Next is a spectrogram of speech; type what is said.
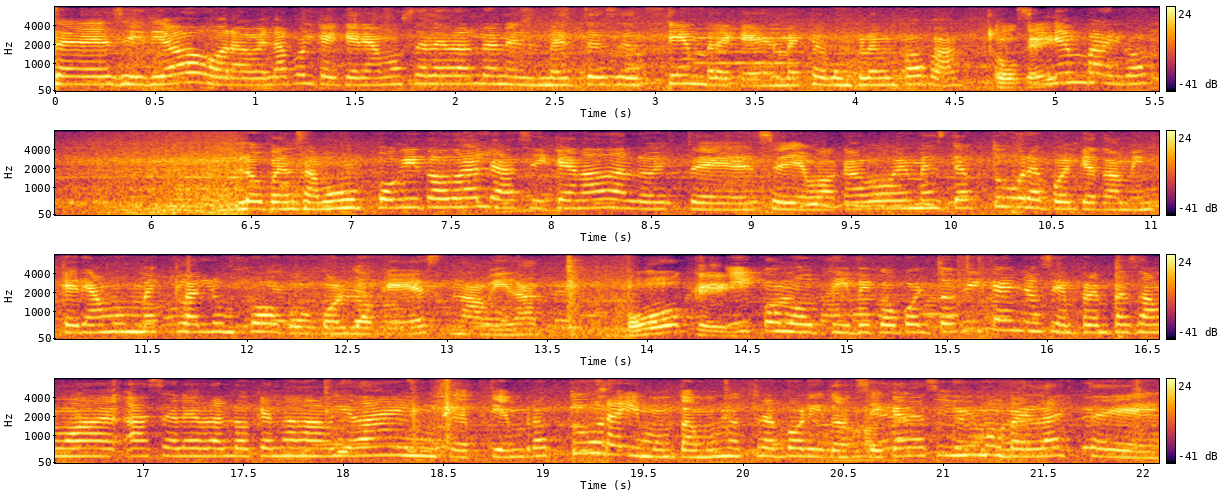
se decidió ahora, ¿verdad? Porque queríamos celebrarlo en el mes de septiembre, que es el mes que cumple mi papá. Sin embargo, lo pensamos un poquito tarde, así que nada, lo, este, se llevó a cabo el mes de octubre porque también queríamos mezclarlo un poco con lo que es Navidad. Ok. Y como típico puertorriqueño, siempre empezamos a, a celebrar lo que es la Navidad en septiembre, octubre y montamos nuestro arbolito. Así que decidimos ¿verdad? Este,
